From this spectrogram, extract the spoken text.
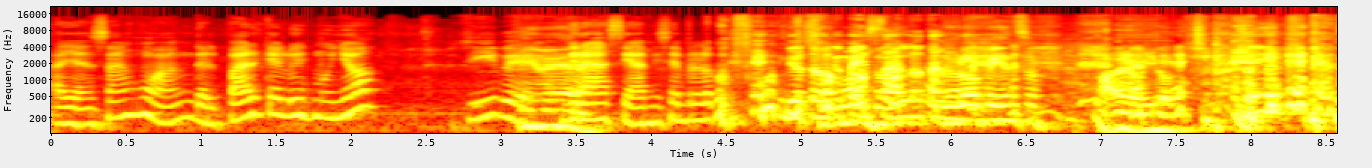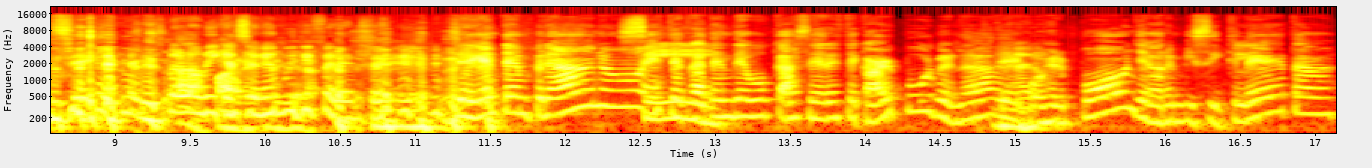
allá en San Juan, del Parque Luis Muñoz Gracias, a mí siempre lo confundo. Yo tengo que pensarlo también. Yo lo pienso. Padre o hijo. Sí, Pero la ubicación es muy diferente. Lleguen temprano, este, traten de buscar hacer este carpool, ¿verdad? De coger pon, llegar en bicicleta.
